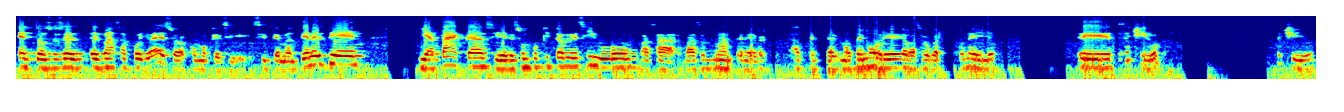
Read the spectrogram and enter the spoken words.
Entonces es, es más apoyo a eso, como que si, si te mantienes bien y atacas y eres un poquito agresivo, vas a, vas a mantener a tener más memoria, vas a jugar con ello. Eh, está chido. Está chido.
